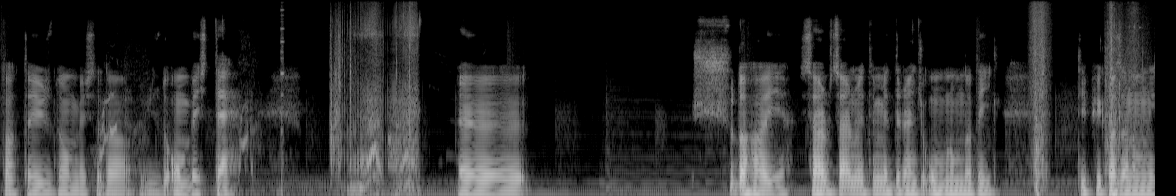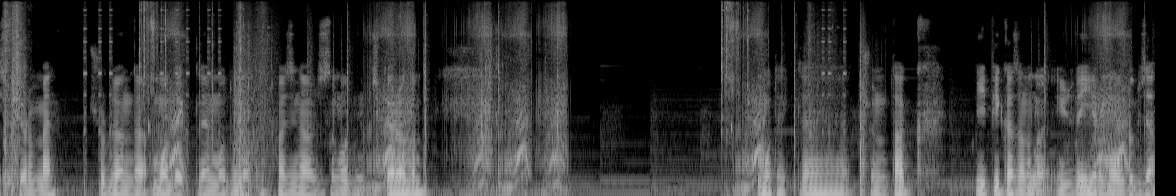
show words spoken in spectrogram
Tahta %15'te daha %15'te. Ee, şu daha iyi. Serv sermetin ve direnci umurumda değil. TP kazanımını istiyorum ben. Şuradan da mod ekle modunu hazine avcısı modunu çıkaralım. Mod ekle. Şunu tak. DP kazanımı %20 oldu güzel.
